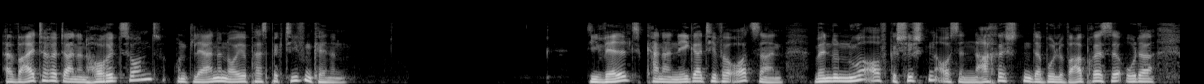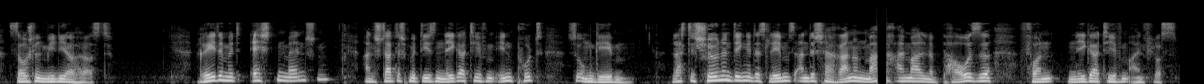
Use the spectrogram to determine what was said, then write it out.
erweitere deinen Horizont und lerne neue Perspektiven kennen. Die Welt kann ein negativer Ort sein, wenn du nur auf Geschichten aus den Nachrichten der Boulevardpresse oder Social Media hörst. Rede mit echten Menschen, anstatt dich mit diesem negativen Input zu umgeben. Lass die schönen Dinge des Lebens an dich heran und mach einmal eine Pause von negativem Einfluss.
